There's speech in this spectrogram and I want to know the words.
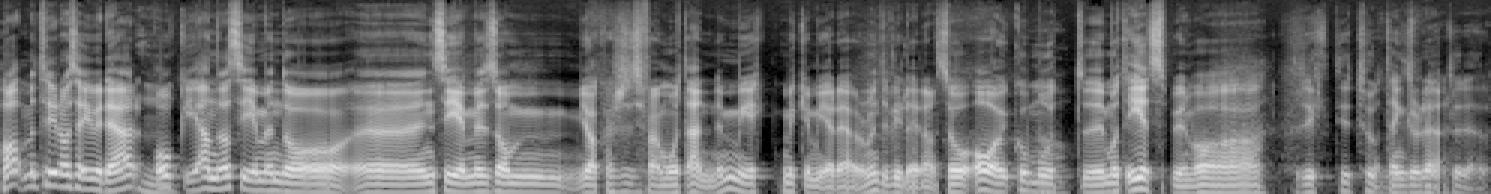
Ja, men 3-0 säger vi där. Och i andra semin då, eh, en semi som jag kanske ser fram emot ännu mer, mycket mer, även om inte Villa redan. Så AIK mot, eh, mot Edsbyn var... Riktigt tungt tänker du där? där.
